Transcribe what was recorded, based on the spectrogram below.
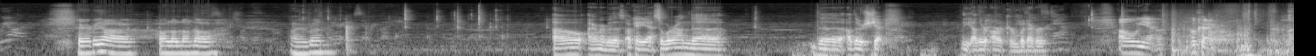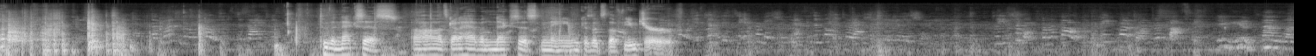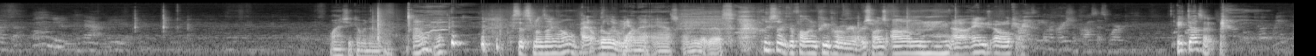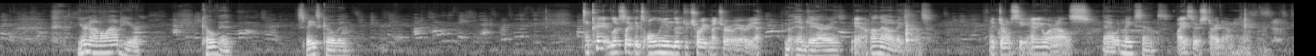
we are. Here we are. La la la la. I run. Where is everybody? Oh, I remember this. Okay, yeah. So we're on the the other ship, the other arc or whatever. Oh yeah. Okay. To the Nexus. Uh huh. It's got to have a Nexus name because it's the future. It smells like an onion down here. Why is she coming down? Oh. Because it smells like home. I don't really want to ask any of this. Please select the following pre-programmed response. Um. Uh. And oh, okay. How does the immigration process work? It doesn't. You're not allowed here. COVID. Space COVID. Okay. It looks like it's only in the Detroit metro area. M- MJR is? Yeah. Oh, that would make sense. I don't see anywhere else. That would make sense. Why is there a star down here?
